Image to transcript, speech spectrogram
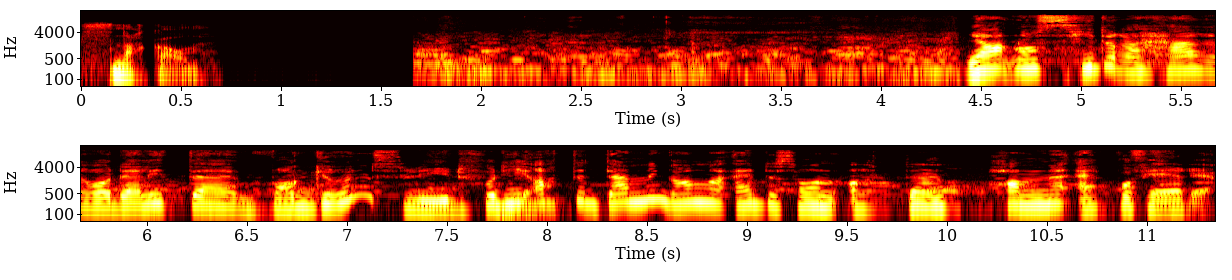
snakka om. Ja, nå sitter jeg her, og det er litt eh, bakgrunnslyd. fordi at denne gangen er det sånn at eh, Hanne er på ferie.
